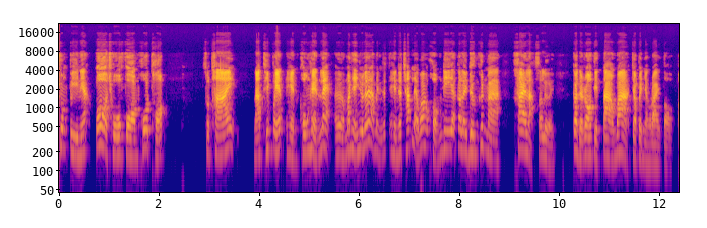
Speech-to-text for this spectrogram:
ช่วงปีเนี้ยก็โชว์ฟอร์มโคตรท็อปสุดท้ายนะทิปเอสเห็นคงเห็นแหละเออมันเห็นอยู่แล้วมันเห็นจะชัดแหละว่าของดีก็เลยดึงขึ้นมาค่ายหลักซะเลย ก็เดี๋ยวรอติดตามว่าจะเป็นอย่างไรต่อไป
